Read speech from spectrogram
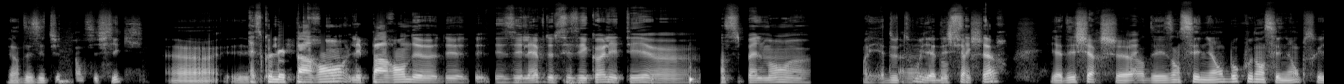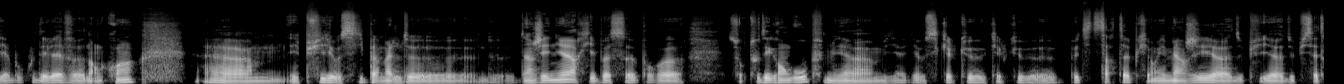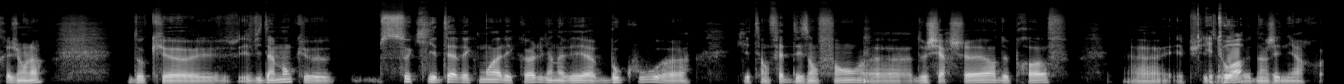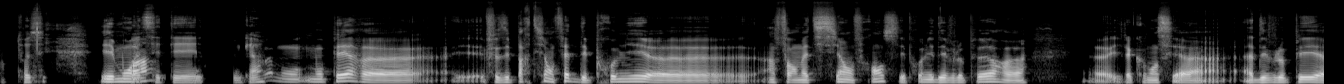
vers des études scientifiques. Euh, Est-ce que les parents, les parents de, de, des élèves de ces écoles étaient euh, principalement euh, il y a de tout. il y a des chercheurs, il y a des chercheurs, des enseignants, beaucoup d'enseignants parce qu'il y a beaucoup d'élèves dans le coin, et puis aussi pas mal de d'ingénieurs qui bossent pour surtout des grands groupes, mais, il, y y a, aussi quelques quelques petites startups qui ont émergé depuis depuis cette région-là. Donc évidemment que ceux qui étaient avec moi à l'école, il y en avait euh, beaucoup euh, qui étaient en fait des enfants euh, de chercheurs, de profs, et puis d'ingénieurs. Quoi. Toi, et moi, c'était mon, mon, père faisait partie en fait des premiers informaticiens en France, des premiers développeurs. il a commencé à, à développer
